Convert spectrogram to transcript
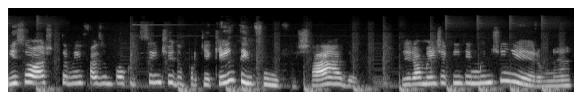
Isso eu acho que também faz um pouco de sentido, porque quem tem fundo fechado, geralmente é quem tem muito dinheiro, né?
